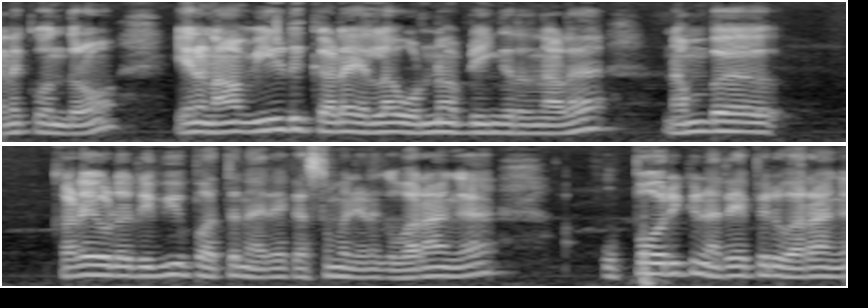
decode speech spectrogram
எனக்கு வந்துடும் ஏன்னா நான் வீடு கடை எல்லாம் ஒன்று அப்படிங்கிறதுனால நம்ம கடையோட ரிவ்யூ பார்த்து நிறைய கஸ்டமர் எனக்கு வராங்க. இப்போ வரைக்கும் நிறைய பேர் வராங்க.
